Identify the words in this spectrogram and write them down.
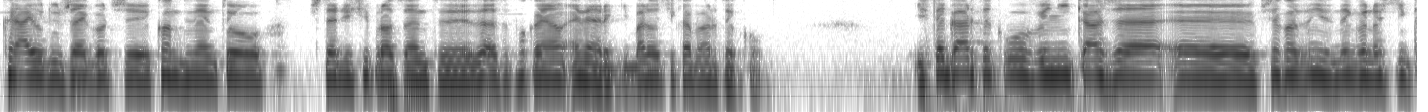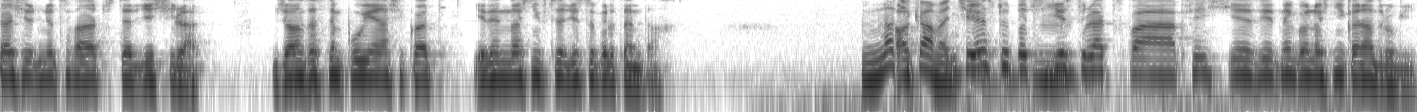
kraju dużego czy kontynentu 40% za- zaspokajają energii. Bardzo ciekawy artykuł. I z tego artykułu wynika, że yy, przechodzenie z jednego nośnika średnio trwa 40 lat. Że on zastępuje na przykład jeden nośnik w 40%. No Od ciekawe. cie- 20 do 30 lat trwa przejście z jednego nośnika na drugi.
